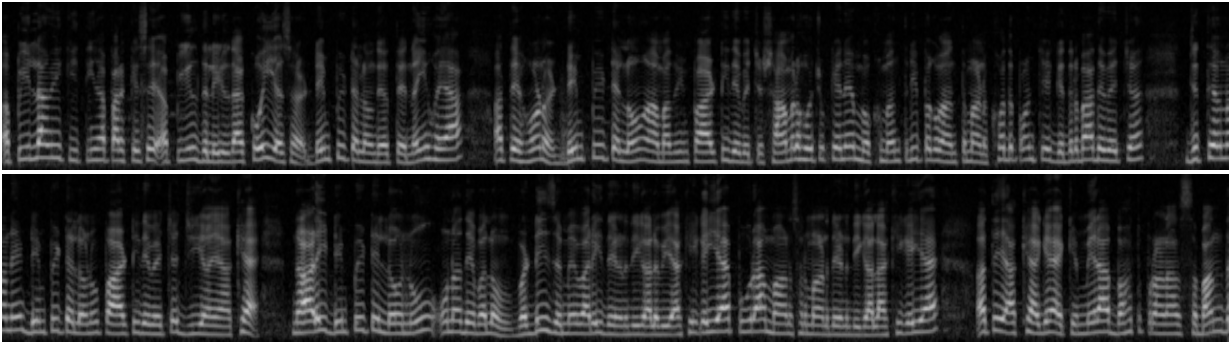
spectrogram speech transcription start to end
ਅਪੀਲਾਂ ਵੀ ਕੀਤੀਆਂ, ਪਰ ਕਿਸੇ ਅਪੀਲ ਦਲੀਲ ਦਾ ਕੋਈ ਅਸਰ ਡਿੰਪੀ ਢਿੱਲੋਂ ਦੇ ਉੱਤੇ ਨਹੀਂ ਹੋਇਆ। ਅਤੇ ਹੁਣ ਡਿੰਪੀ ਢਿੱਲੋਂ ਆਮ ਆਦਮੀ ਪਾਰਟੀ ਦੇ ਵਿੱਚ ਸ਼ਾਮਲ ਹੋ ਚੁੱਕੇ ਨੇ। ਮੁੱਖ ਮੰਤਰੀ ਭਗਵੰਤ ਮਾਨ ਖੁਦ ਪਹੁੰਚੇ ਗਿੱਦੜਬਾਹ ਦੇ ਵਿੱਚ, ਜਿੱਥੇ ਉਹਨਾਂ ਨੇ ਡਿੰਪੀ ਢਿੱਲੋਂ ਨੂੰ ਪਾਰਟੀ ਦੇ ਵਿੱਚ ਜੀ ਆਇਆਂ ਆਖਿਆ ਨਾਲ ਹੀ ਡਿੰਪੀ ਢਿੱਲੋਂ ਨੂੰ ਉਹਨਾਂ ਦੇ ਵੱਲੋਂ ਵੱਡੀ ਜ਼ਿੰਮੇਵਾਰੀ ਦੇਣ ਦੀ ਗੱਲ ਵੀ ਆਖੀ ਗਈ ਹੈ। ਪੂਰਾ ਮਾਨ ਸਨਮਾਨ ਦੇਣ ਦੀ ਗੱਲ ਆਖੀ ਗਈ ਹੈ ਅਤੇ ਆਖਿਆ ਗਿਆ ਹੈ ਕਿ ਮੇਰਾ ਬਹੁਤ ਪੁਰਾਣਾ ਸਬੰਧ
